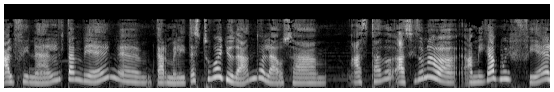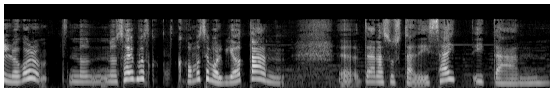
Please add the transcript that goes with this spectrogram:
al final también eh, Carmelita estuvo ayudándola, o sea, ha estado, ha sido una amiga muy fiel. Luego no, no sabemos cómo se volvió tan, eh, tan asustadiza y, y tan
